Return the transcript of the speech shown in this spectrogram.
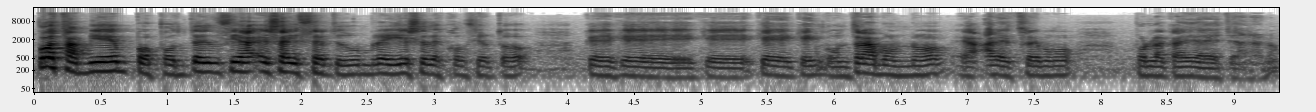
pues también pues, potencia esa incertidumbre y ese desconcierto que, encontramos ¿no? al extremo por la caída de Terra. ¿no?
